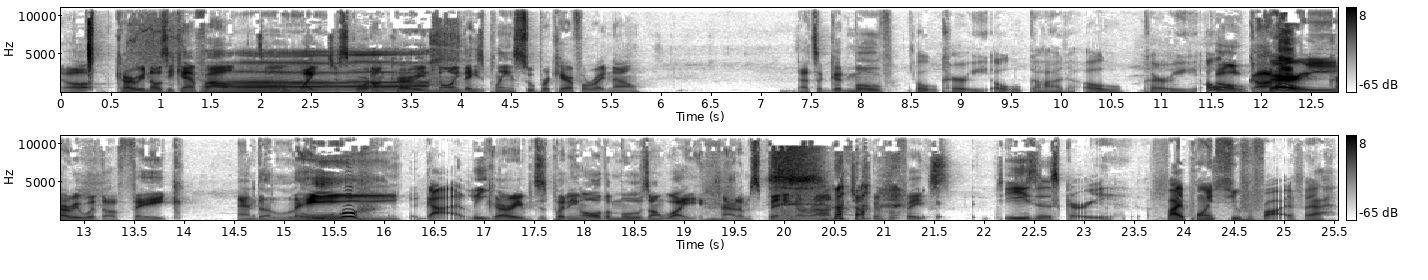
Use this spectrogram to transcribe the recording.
Oh, Curry knows he can't foul. Ah. so White just scored on Curry, knowing that he's playing super careful right now. That's a good move. Oh, Curry. Oh, God. Oh, Curry. Oh, Oh, God. Curry. Curry with a fake and a lay. Golly. Curry just putting all the moves on White. Had him spinning around and jumping for fakes. Jesus, Curry. Five points, two for five. Ah.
